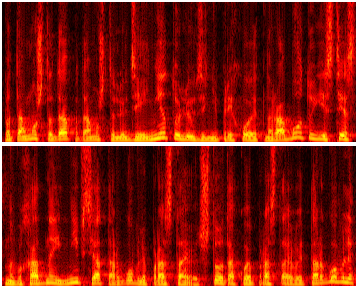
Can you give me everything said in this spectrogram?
потому что, да, потому что людей нету, люди не приходят на работу, естественно, в выходные дни вся торговля простаивает. Что такое простаивает торговля?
